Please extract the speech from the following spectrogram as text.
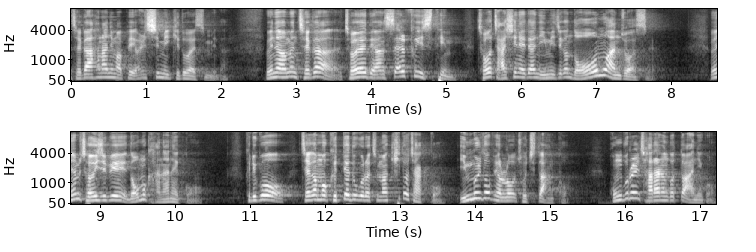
제가 하나님 앞에 열심히 기도했습니다. 왜냐하면 제가 저에 대한 셀프 이스팀, 저 자신에 대한 이미지가 너무 안 좋았어요. 왜냐하면 저희 집이 너무 가난했고, 그리고 제가 뭐 그때도 그렇지만 키도 작고 인물도 별로 좋지도 않고 공부를 잘하는 것도 아니고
